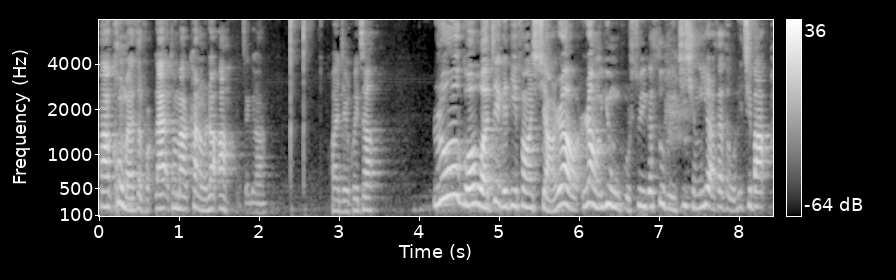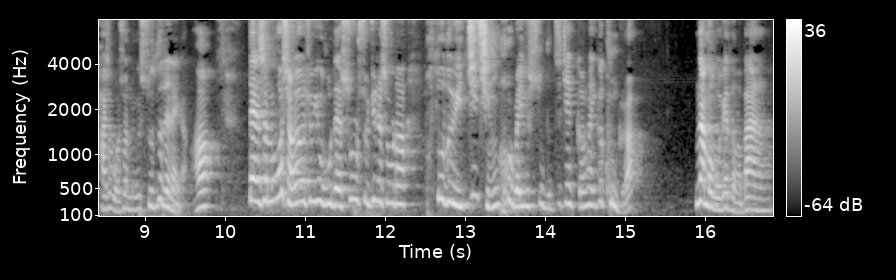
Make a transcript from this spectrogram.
啊，空白字符。来，同学们看着我这啊，这个换这个回车。如果我这个地方想让让用户输一个速度与激情一二三四五六七八，还是我说那个数字的那个啊？但是呢，我想要求用户在输入数据的时候呢，速度与激情后边与数字之间隔上一个空格，那么我该怎么办呢？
